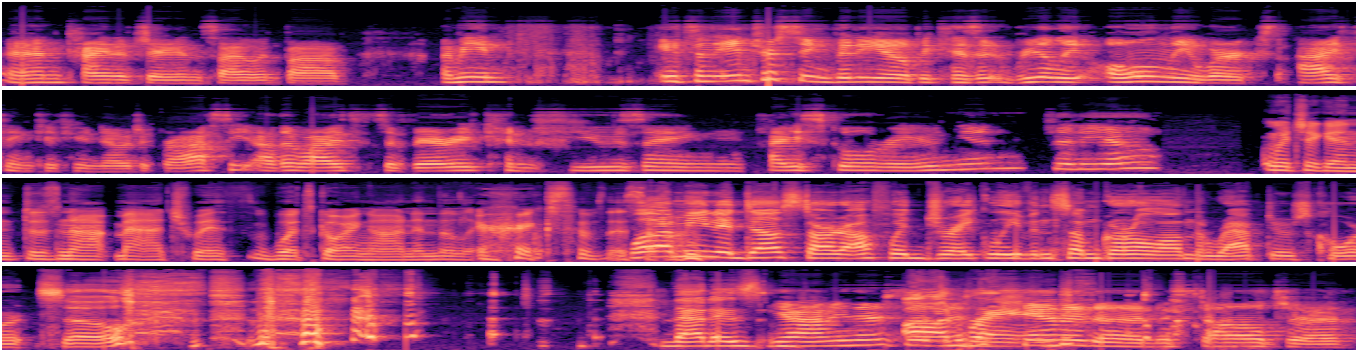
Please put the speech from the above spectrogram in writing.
and kind of Jay and Silent Bob. I mean, it's an interesting video because it really only works, I think, if you know Degrassi. Otherwise, it's a very confusing high school reunion video. Which again does not match with what's going on in the lyrics of this. Well, I mean, it does start off with Drake leaving some girl on the Raptors court, so that is Yeah, I mean, there's a, there's a. Canada nostalgia.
